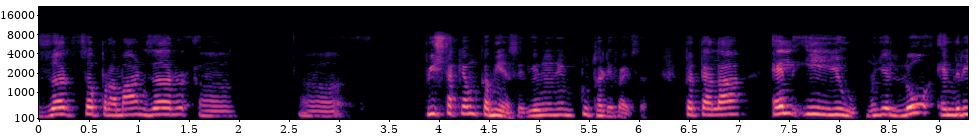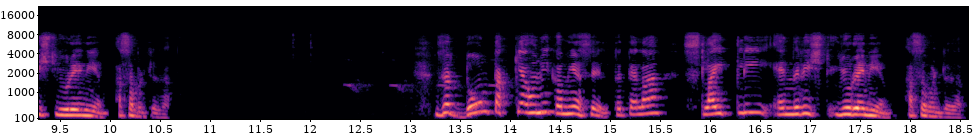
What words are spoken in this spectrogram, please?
जरचं प्रमाण जर वीस टक्क्याहून कमी असेल युरेनियम 235चं तर त्याला एल-ई-यू म्हणजे लो एनरिच्ड युरेनियम असं म्हटलं जातं. जर दोन टक्क्याहूनही कमी असेल तर त्याला स्लाइटली एनरिच्ड युरेनियम असं म्हटलं जातं.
